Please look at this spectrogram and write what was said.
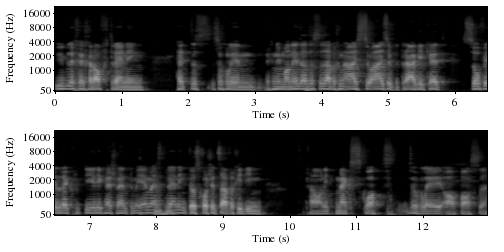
übliche Krafttraining? Hat das so ein bisschen, ich nehme mal nicht an, dass das einfach eine 1 zu 1 Übertragung hat, so viel Rekrutierung hast während dem EMS-Training. Das kannst du jetzt einfach in deinem, keine Ahnung, Max Squat so ein bisschen anpassen.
